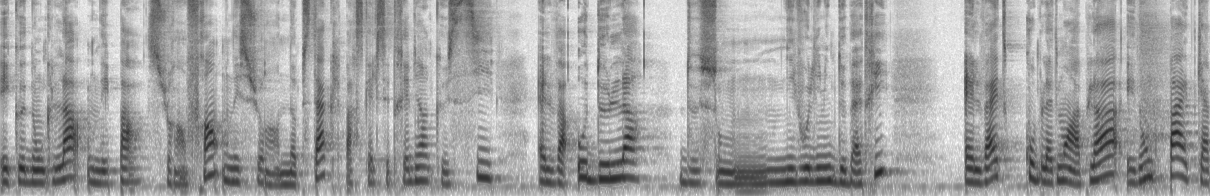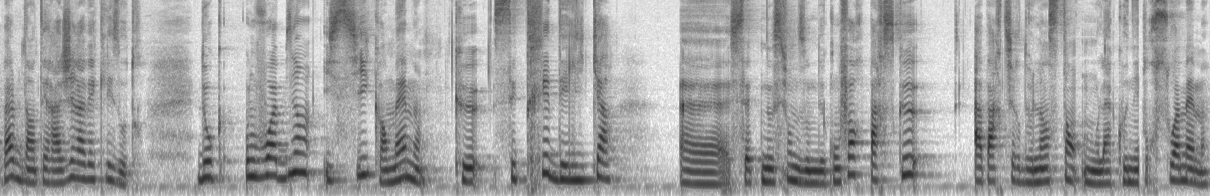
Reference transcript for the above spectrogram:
Et que donc là, on n'est pas sur un frein, on est sur un obstacle parce qu'elle sait très bien que si elle va au-delà de son niveau limite de batterie, elle va être complètement à plat et donc pas être capable d'interagir avec les autres. Donc on voit bien ici quand même que c'est très délicat euh, cette notion de zone de confort parce que à partir de l'instant où on la connaît pour soi-même,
